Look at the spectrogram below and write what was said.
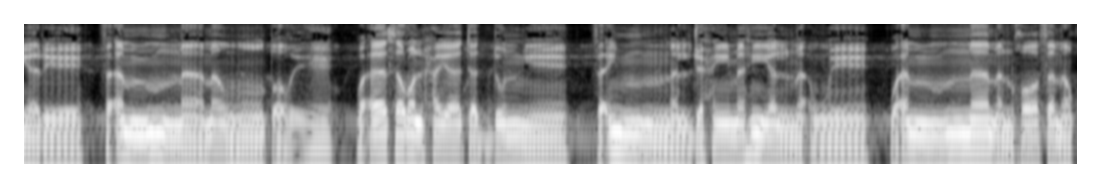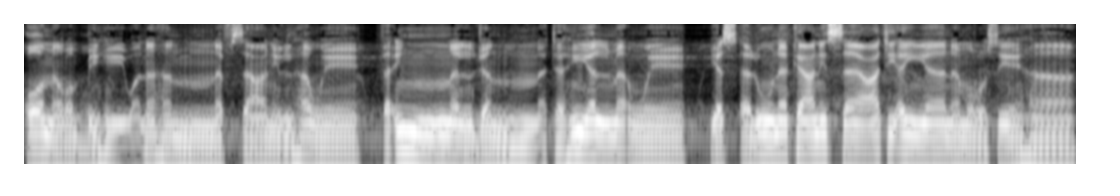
يري فاما من طغي واثر الحياة الدنيا فان الجحيم هي الماوي واما من خاف مقام ربه ونهى النفس عن الهوي فان الجنه هي الماوي يسالونك عن الساعة ايان مرسيها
